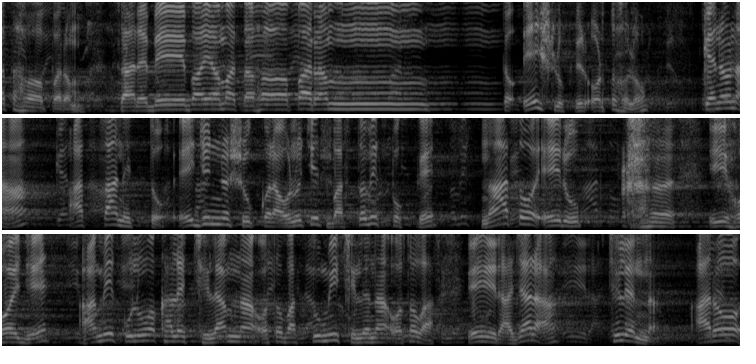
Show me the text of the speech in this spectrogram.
অতঃ পরম, সর্বে বয়ম অতঃ পরম। তো এই শ্লোকটির অর্থ হলো, কেননা আত্মা নিত্য। এই জন্য সুখ করা অনুচিত, বাস্তবিক পক্ষে। না তো এইরূপ, ই হয় যে, আমি কোনো কালে ছিলাম না অথবা তুমি ছিলে না অথবা এই রাজারা ছিলেন না। আরও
